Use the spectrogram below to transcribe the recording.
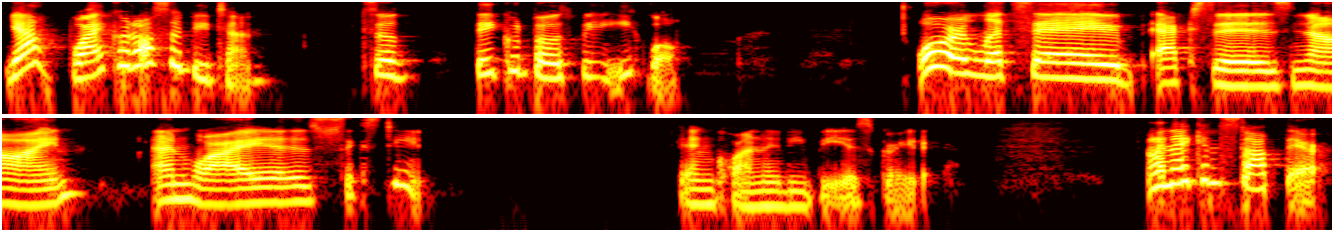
Yeah, y could also be 10. So they could both be equal. Or let's say x is 9 and y is 16. Then quantity b is greater. And I can stop there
